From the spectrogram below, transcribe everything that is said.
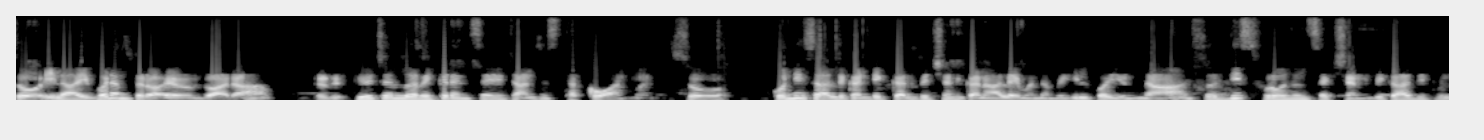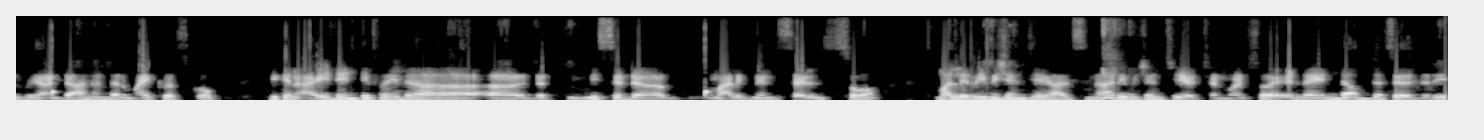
so ఇలా ఇవ్వడం ద్వారా ఫ్యూచర్లో రికరెన్స్ అయ్యే ఛాన్సెస్ తక్కువ అనమాట సో కొన్నిసార్లు కంటికి కనిపించని కణాలు ఏమన్నా మిగిలిపోయి ఉన్నా so this frozen section because it will be done under microscope you can identify the the missed malignant cells so మళ్ళీ రివిజన్ చేయాల్సిన రివిజన్ చేయొచ్చు అనమాట so at the end of the surgery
